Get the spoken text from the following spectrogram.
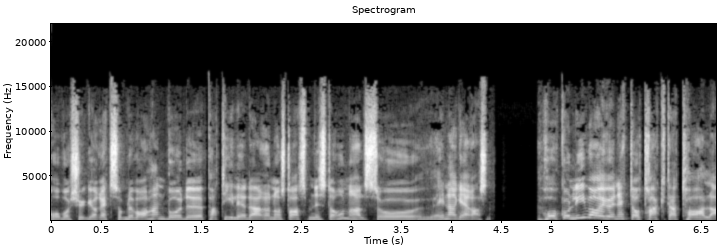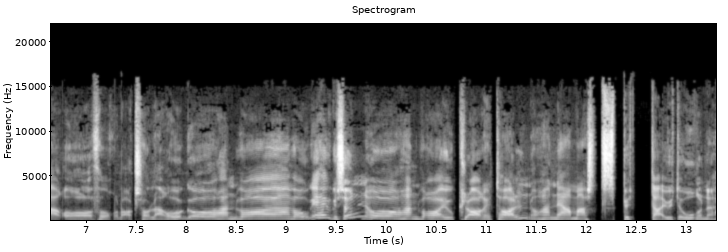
Overskygger rett som det var han både partilederen og statsministeren, altså Einar Gerhardsen. Håkon Lie var jo en ettertrakta taler og foredragsholder òg, og han var han òg i Haugesund, og han var jo klar i talen, og han nærmest spytta ut ordene.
